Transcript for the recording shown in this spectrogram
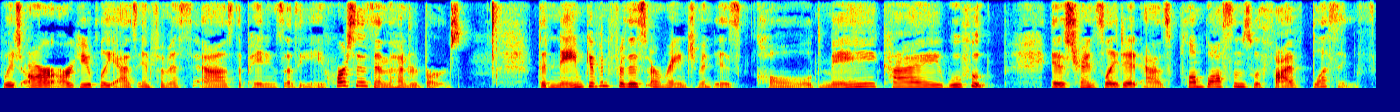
which are arguably as infamous as the paintings of the eight horses and the hundred birds. The name given for this arrangement is called Mei Kai Wu Fu. It is translated as plum blossoms with five blessings.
